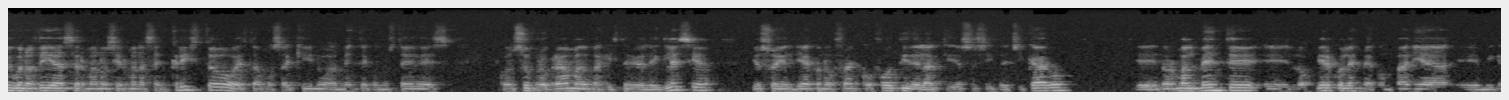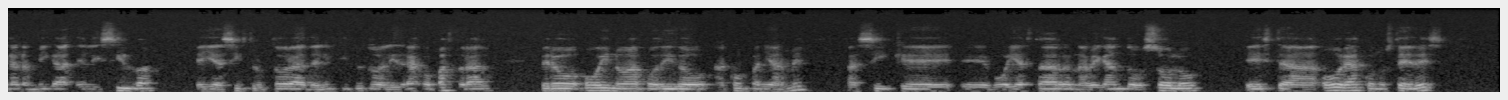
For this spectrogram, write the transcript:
Muy buenos días, hermanos y hermanas en Cristo. Estamos aquí nuevamente con ustedes con su programa El Magisterio de la Iglesia. Yo soy el diácono Franco Foti de la Arquidiócesis de Chicago. Eh, normalmente eh, los miércoles me acompaña eh, mi gran amiga Eli Silva. Ella es instructora del Instituto de Liderazgo Pastoral, pero hoy no ha podido acompañarme, así que voy a estar navegando solo esta hora con ustedes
